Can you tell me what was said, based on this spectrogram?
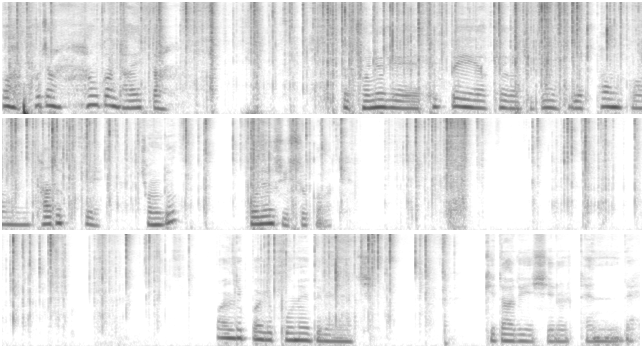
와 포장 한 건 다 했다. 저녁에 택배 예약해가지고 예판권 다섯 개 정도 보낼 수 있을 것 같아요. 빨리빨리 보내드려야지. 기다리실 텐데.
